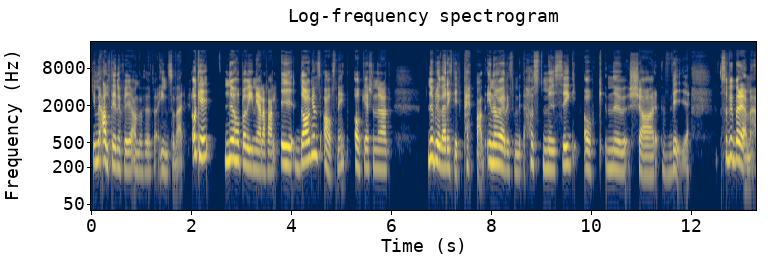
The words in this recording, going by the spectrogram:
Ge mig alltid energi att andas ut och in sådär. Okej, okay, nu hoppar vi in i alla fall i dagens avsnitt och jag känner att nu blev jag riktigt peppad. Innan var jag liksom lite höstmysig och nu kör vi. Så vi börjar med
